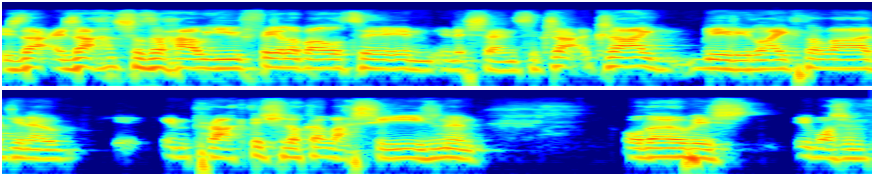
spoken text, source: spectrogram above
is that is that sort of how you feel about it in, in a sense? Because I, cause I really like the lad. You know, in practice, you look at last season, and although his it wasn't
